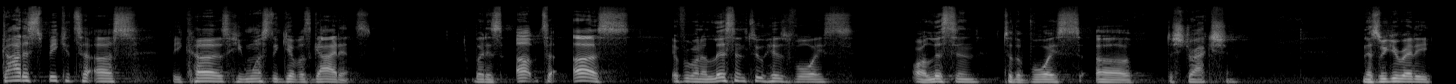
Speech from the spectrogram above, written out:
God is speaking to us because he wants to give us guidance. But it's up to us if we're going to listen to his voice or listen to the voice of distraction. And as we get ready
